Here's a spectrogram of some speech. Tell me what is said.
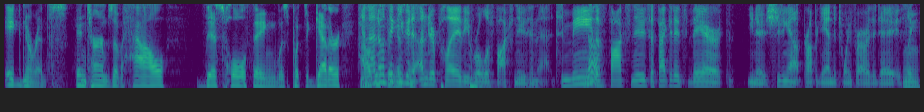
ignorance in terms of how this whole thing was put together. How And I don't think you is- can underplay the role of Fox News in that. To me, No. the Fox News, the fact that it's there, you know, shooting out propaganda 24 hours a day, is like Mm.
